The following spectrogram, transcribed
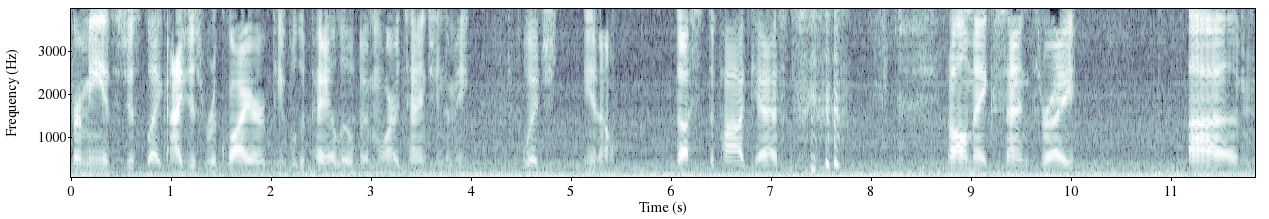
for me, it's just like I just require people to pay a little bit more attention to me, which, you know, thus the podcast. it all makes sense, right? Um,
